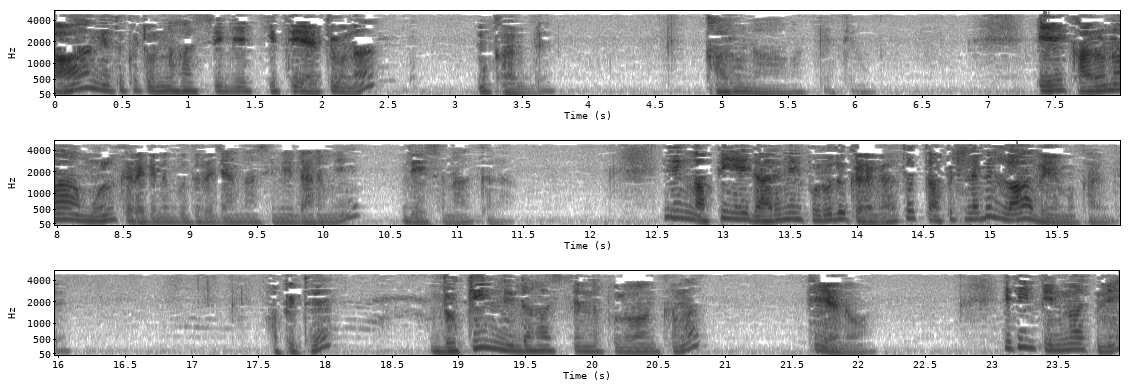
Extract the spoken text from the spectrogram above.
ආන් එතකොට උන්වහන්සේගේ හිතේ ඇති වුණා මොකද්ද? කරුණාවක් ඇති වුණා. ඒ කරුණාව මුල් කරගෙන බුදුරජාණන් වහන්සේ මේ ධර්මයේ දේශනා කළා. ඉතින් අපි මේ ධර්මයේ පුරුදු කරගත්තොත් අපිට ලැබෙන ලාභය මොකද්ද? අපිට දුකින් නිදහස් වෙන්න පුළුවන්කම තියෙනවා. ඉතින් පින්වත්නි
